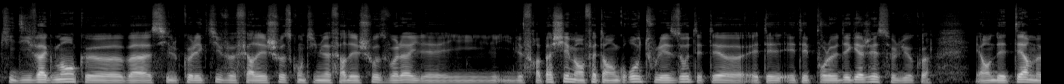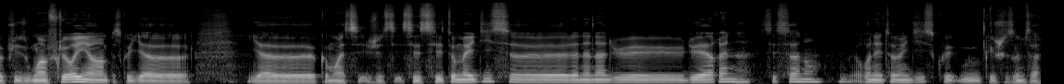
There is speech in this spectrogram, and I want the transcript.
qui dit vaguement que bah, si le collectif veut faire des choses, continue à faire des choses, voilà, il, est, il, le fera pas chier. Mais en fait, en gros, tous les autres étaient, étaient, étaient pour le dégager, ce lieu. Quoi. Et en des termes plus ou moins fleuris, hein, parce qu'il y a il y a euh, comment c'est Tomaidis, euh, la nana du, du RN, c'est ça non? René Tomaidis ou quelque chose comme ça.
